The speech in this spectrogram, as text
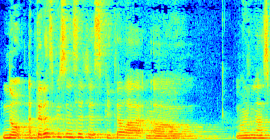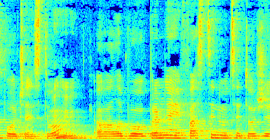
No a teraz by som sa ťa spýtala mm-hmm. uh, možno na spoločenstvo, mm-hmm. lebo pre mňa je fascinujúce to, že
